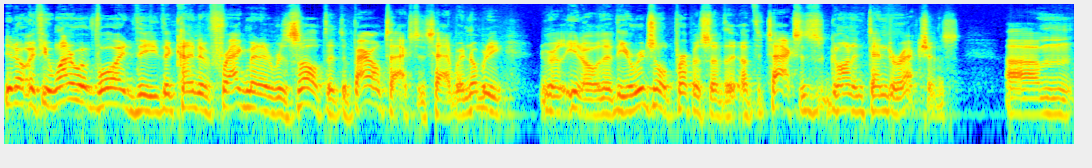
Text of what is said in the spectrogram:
you know, if you want to avoid the, the kind of fragmented result that the barrel tax has had, where nobody you know, the, the original purpose of the, of the tax has gone in 10 directions, um,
